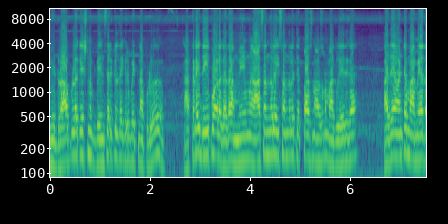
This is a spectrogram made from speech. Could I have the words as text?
మీ డ్రాప్ లొకేషన్ బెన్ సర్కిల్ దగ్గర పెట్టినప్పుడు అక్కడే దిగిపోవాలి కదా మేము ఆ సందులో ఈ సందులో తిప్పాల్సిన అవసరం మాకు లేదుగా? అదేమంటే మా మీద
